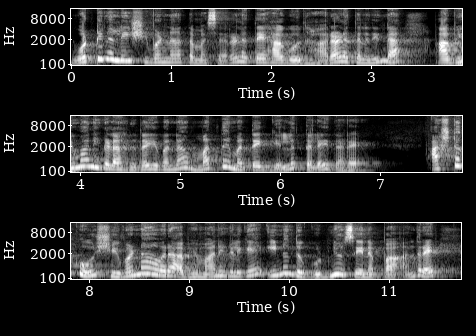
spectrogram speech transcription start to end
ಒಟ್ಟಿನಲ್ಲಿ ಶಿವಣ್ಣ ತಮ್ಮ ಸರಳತೆ ಹಾಗೂ ಧಾರಾಳತನದಿಂದ ಅಭಿಮಾನಿಗಳ ಹೃದಯವನ್ನ ಮತ್ತೆ ಮತ್ತೆ ಗೆಲ್ಲುತ್ತಲೇ ಇದ್ದಾರೆ. ಅಷ್ಟಕ್ಕೂ ಶಿವಣ್ಣ ಅವರ ಅಭಿಮಾನಿಗಳಿಗೆ ಇನ್ನೊಂದು ಗುಡ್ ನ್ಯೂಸ್ ಏನಪ್ಪ ಅಂದರೆ,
